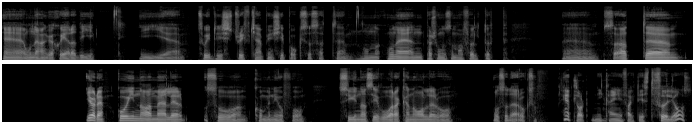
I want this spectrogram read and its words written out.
Eh, hon är engagerad i, i eh, Swedish Drift Championship också, så att eh, hon, hon är en person som har följt upp. Eh, så att eh, gör det. Gå in och anmäl er och så kommer ni att få synas i våra kanaler och, och så där också. Helt klart, ni kan ju faktiskt följa oss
